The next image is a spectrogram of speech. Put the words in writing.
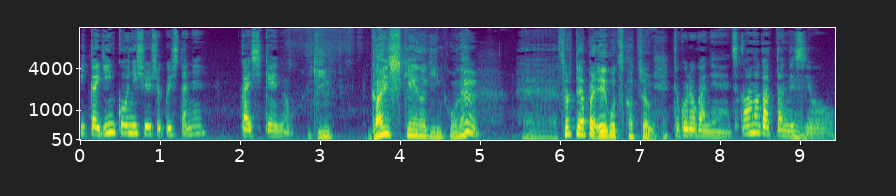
一回銀行に就職したね。外資系の。銀、外資系の銀行ね。うんへーそれってやっぱり英語使っちゃうの？ところがね、使わなかったんですよ。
